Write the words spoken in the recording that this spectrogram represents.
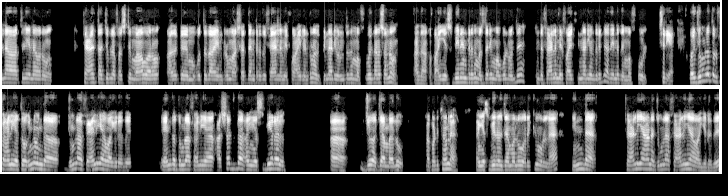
எல்லாத்துலயும் என்ன வரும்? ஃபேல் தஜுப்ல ஃபர்ஸ்ட் மா வரும். அதுக்கு முகத்துதா என்றும் அஷத்ன்றது ஃபேல் லமீர் ஃபாயில் என்றும் அது பின்னாடி வந்தது மஃபூல் தானே சொன்னோம்? அதான். அப்ப ஐஎஸ்பீர்ன்றது மஸ்தரி மஃபூல் வந்து இந்த ஃபேலமீர் ஃபாயில் பின்னாடி வந்திருக்கு. அது என்னது? மஃபூல் சரியா? ஒரு ஜும்லத்துல் ஃபேலியத்தோ இன்னும் இந்த ஜும்லா ஃபேலியாவாகிறது எந்த ஜும்லா ஃபேலியா அஷத்த ஐ எஸ்பீரல் ஆஹ் ஜோ ஜமலு. படித்தோம்ல எஸ்பீரல் ஜமலு வரைக்கும் உள்ள இந்த ஃபேலியான ஜும்லா ஃபேலியா ஆகிறது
